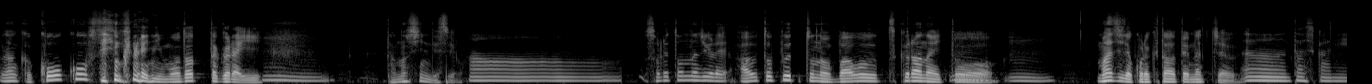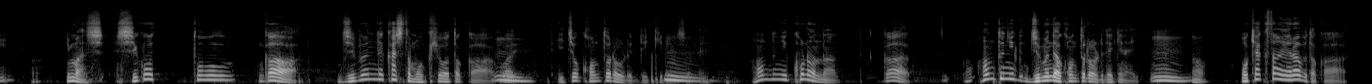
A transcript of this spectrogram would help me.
なんか高校生ぐらいに戻ったぐらいうん楽しいんですよ。それと同じぐらいアウトプットの場を作らないと、うんマジでコレクターってなっちゃう。うん、うん確かに。今し仕事が自分で課した目標とかはうん。一応コントロールできるんですよね、本当にコロナが本当に自分ではコントロールできない。うん。あお客さん選ぶとか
